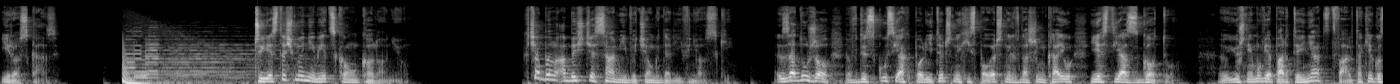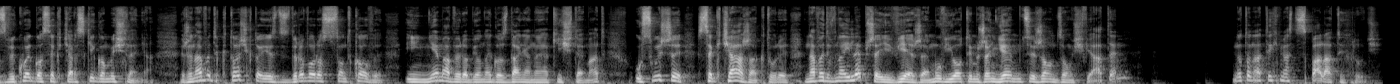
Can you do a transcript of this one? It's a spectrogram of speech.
i rozkazy. Czy jesteśmy niemiecką kolonią? Chciałbym, abyście sami wyciągnęli wnioski. Za dużo w dyskusjach politycznych i społecznych w naszym kraju jest jazgotu. Już nie mówię partyjniactwa, ale takiego zwykłego sekciarskiego myślenia, że nawet ktoś, kto jest zdroworozsądkowy i nie ma wyrobionego zdania na jakiś temat, usłyszy sekciarza, który nawet w najlepszej wierze mówi o tym, że Niemcy rządzą światem, no to natychmiast spala tych ludzi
